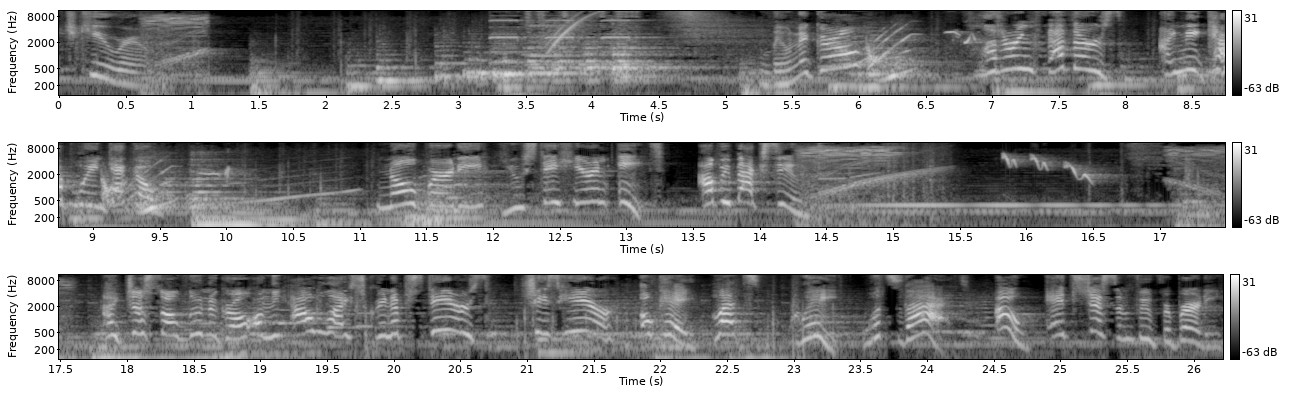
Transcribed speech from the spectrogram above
HQ room. Luna girl? Fluttering feathers. I need Catboy and Gekko. No, Birdie. You stay here and eat. I'll be back soon. I just saw Luna Girl on the owl eye screen upstairs. She's here. Okay, let's. Wait, what's that? Oh, it's just some food for Birdie.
